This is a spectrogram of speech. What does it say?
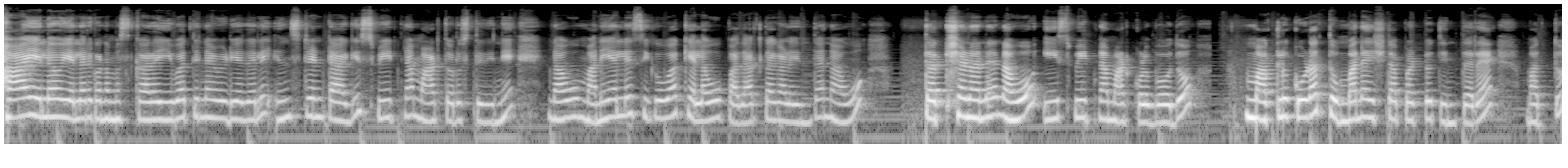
ಹಾಯ್ ಎಲ್ಲೋ ಎಲ್ಲರಿಗೂ ನಮಸ್ಕಾರ. ಇವತ್ತಿನ ವಿಡಿಯೋದಲ್ಲಿ ಇನ್ಸ್ಟೆಂಟಾಗಿ ಸ್ವೀಟ್ನ ಮಾಡಿ ತೋರಿಸ್ತಿದ್ದೀನಿ ನಾವು ಮನೆಯಲ್ಲೇ ಸಿಗುವ ಕೆಲವು ಪದಾರ್ಥಗಳಿಂದ ನಾವು ತಕ್ಷಣವೇ ನಾವು ಈ ಸ್ವೀಟ್ನ ಮಾಡ್ಕೊಳ್ಬೋದು. ಮಕ್ಕಳು ಕೂಡ ತುಂಬಾ ಇಷ್ಟಪಟ್ಟು ತಿಂತಾರೆ ಮತ್ತು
